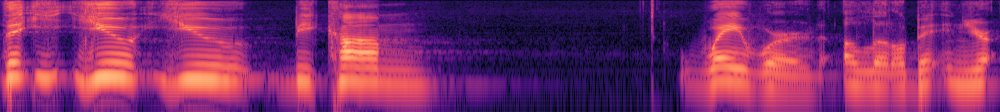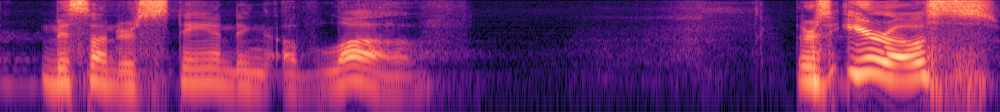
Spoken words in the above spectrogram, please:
that you you become wayward a little bit in your misunderstanding of love. There's eros,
